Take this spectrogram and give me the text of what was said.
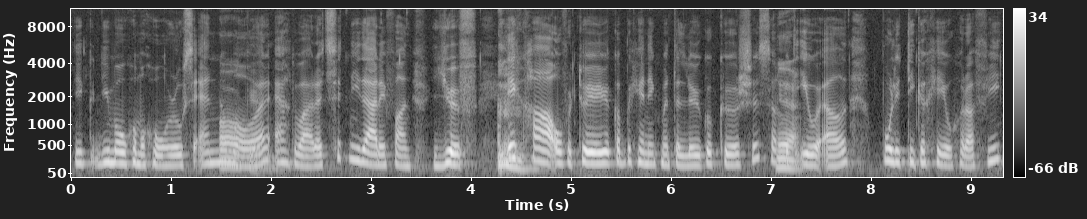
die, die mogen me gewoon Roos en noemen Oh, oké. hoor. Echt waar. Het zit niet daarin van juf. ik ga over twee weken begin ik met een leuke cursus op het IOL, politieke geografie.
